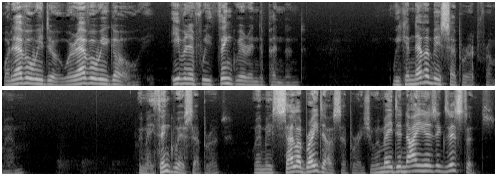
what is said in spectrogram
Whatever we do, wherever we go, even if we think we're independent, we can never be separate from him. We may think we're separate, we may celebrate our separation. We may deny his existence.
